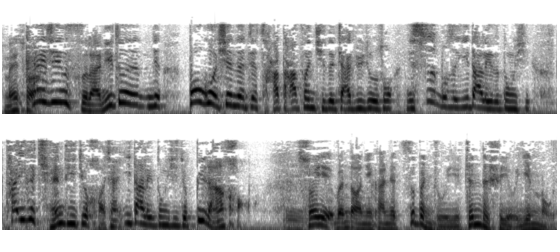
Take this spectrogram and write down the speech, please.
没错，开心死了。你这你包括现在在查达芬奇的家具，就是说你是不是意大利的东西？它一个前提就好像意大利东西就必然好。所以文道，你看这资本主义真的是有阴谋的。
